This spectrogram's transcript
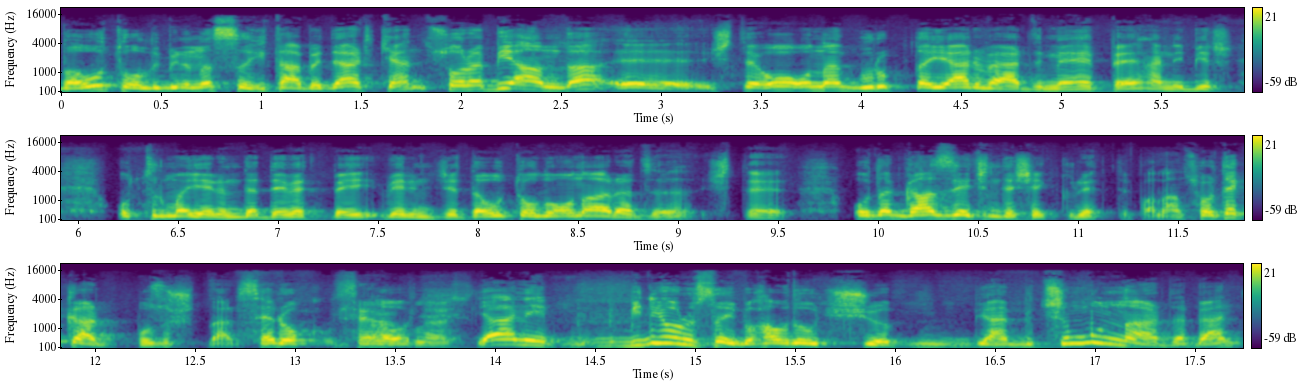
Davutoğlu birine nasıl hitap ederken sonra bir anda e, işte o ona grupta yer verdi MHP. Hani bir oturma yerinde Devlet Bey verince Davutoğlu onu aradı. İşte o da Gazze için teşekkür etti falan. Sonra tekrar bozuştular. Serok. Seroklar. Yani biliyoruz tabii bu havada uçuşuyor. Yani bütün bunlarda ben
